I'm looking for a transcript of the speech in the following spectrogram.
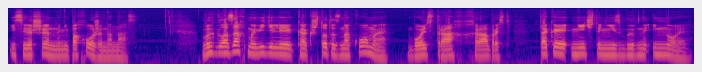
и совершенно не похожи на нас. В их глазах мы видели как что-то знакомое, боль, страх, храбрость, так и нечто неизбывно иное.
